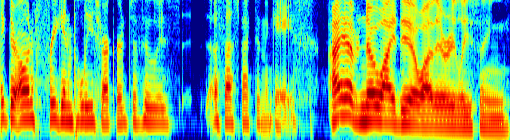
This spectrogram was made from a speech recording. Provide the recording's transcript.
like their own freaking police records of who is a suspect in the case. I have no idea why they're releasing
